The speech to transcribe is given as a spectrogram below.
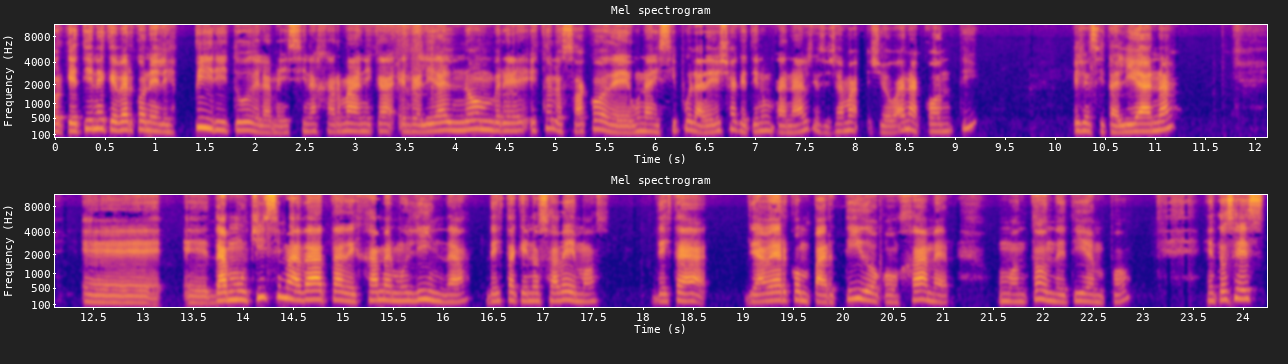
porque tiene que ver con el espíritu de la medicina germánica. En realidad el nombre, esto lo saco de una discípula de ella que tiene un canal que se llama Giovanna Conti. Ella es italiana. Eh, eh, da muchísima data de Hammer muy linda, de esta que no sabemos, de esta de haber compartido con Hammer un montón de tiempo. Entonces,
